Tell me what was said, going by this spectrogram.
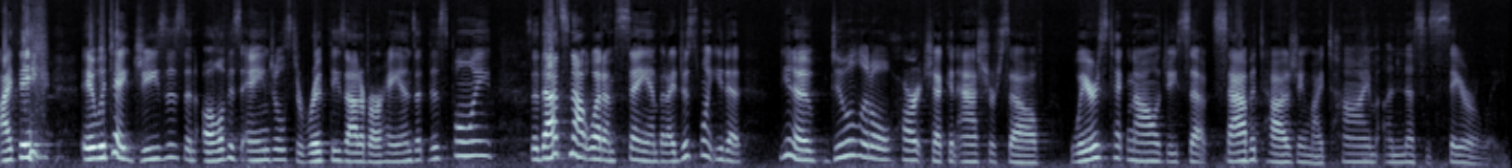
I think it would take Jesus and all of his angels to rip these out of our hands at this point. So that's not what I'm saying, but I just want you to, you know, do a little heart check and ask yourself Where's technology sabotaging my time unnecessarily?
